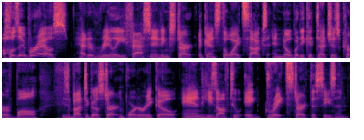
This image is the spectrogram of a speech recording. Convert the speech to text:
Jose Berrios had a really fascinating start against the White Sox and nobody could touch his curveball. He's about to go start in Puerto Rico and he's off to a great start this season.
